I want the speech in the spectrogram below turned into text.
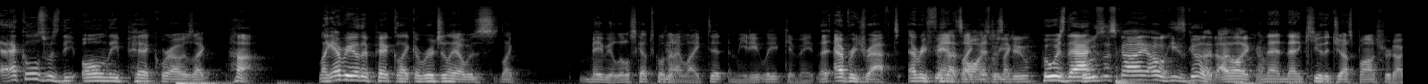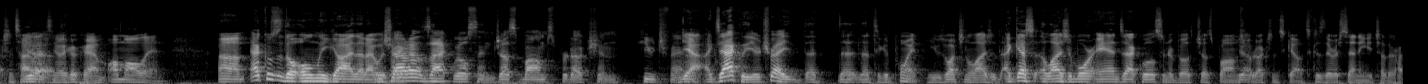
Echols was the only pick where I was like, huh. Like every other pick, like originally I was like maybe a little skeptical, then I liked it immediately. Give me every draft, every fan That's is like that. Just like, do. who is that? Who's this guy? Oh, he's good. I like him. and then then cue the Just Bombs Productions highlights. Yeah. And you're like, okay, I'm, I'm all in. Um, Echols is the only guy that I was Shout like, out Zach Wilson, Just Bombs Production, huge fan. Yeah, exactly. You're right. That, that that's a good point. He was watching Elijah. I guess Elijah Moore and Zach Wilson are both just bombs Yep. production scouts because they were sending each other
